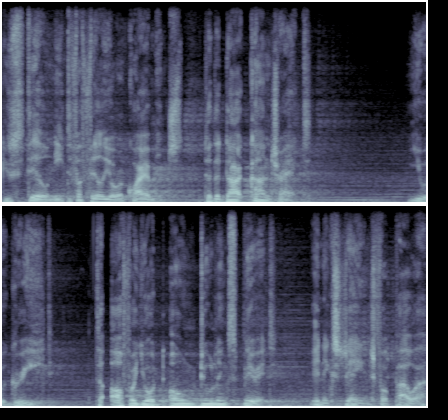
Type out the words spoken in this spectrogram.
You still need to fulfill your requirements to the Dark Contract. You agreed to offer your own dueling spirit in exchange for power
